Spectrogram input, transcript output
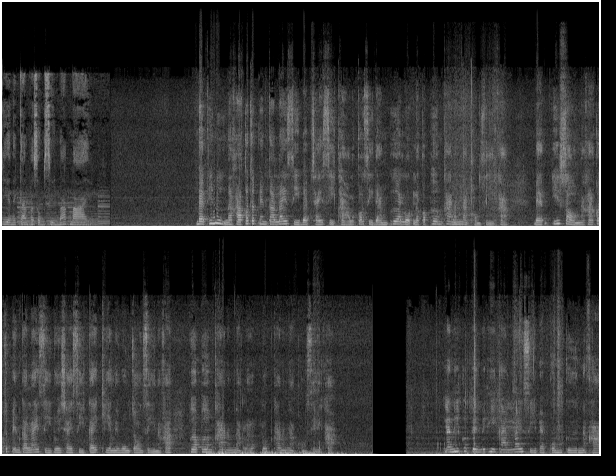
เดียในการผสมสีมากมาย แบบที่หนึ่งนะคะก็จะเป็นการไล่สีแบบใช้สีขาวแล้วก็สีดำเพื่อลดแล้วก็เพิ่มค่าน้ำหนักของสีค่ะ แบบที่สองนะคะก็จะเป็นการไล่สีโดยใช้สีใกล้เคียงในวงจรสีนะคะ เพื่อเพิ่มค่าน้ำหนักและลดค่าน้ำหนักของสีค่ะ และนี่ก็เป็นวิธีการไล่สีแบบกลมกลืนนะคะ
